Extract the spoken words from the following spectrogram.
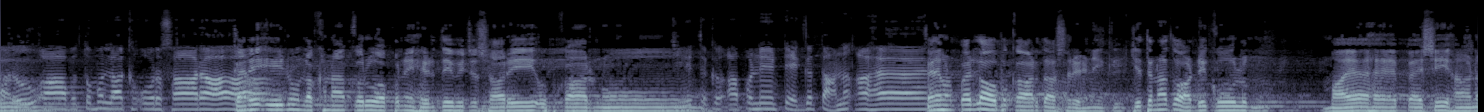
ਕਰੋ ਆਪ ਤੁਮ ਲਖ ਔਰ ਸਾਰਾ। ਕਹਿੰਦੇ ਇਹਨੂੰ ਲਖਣਾ ਕਰੋ ਆਪਣੇ ਹਿਰਦੇ ਵਿੱਚ ਸਾਰੇ ਉਪਕਾਰ ਨੂੰ। ਚੇਤਕ ਆਪਣੇ ਢਿੱਗ ਧਨ ਅਹੈ। ਕਹਿੰਦੇ ਹੁਣ ਪਹਿਲਾ ਉਪਕਾਰ ਦੱਸ ਰਹੇ ਨੇ ਕਿ ਜਿਤਨਾ ਤੁਹਾਡੇ ਕੋਲ ਮਾਇਆ ਹੈ ਪੈਸੇ ਹਨ।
